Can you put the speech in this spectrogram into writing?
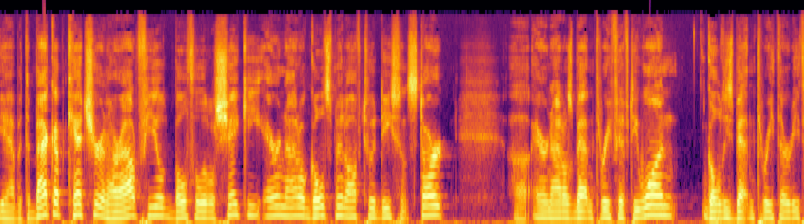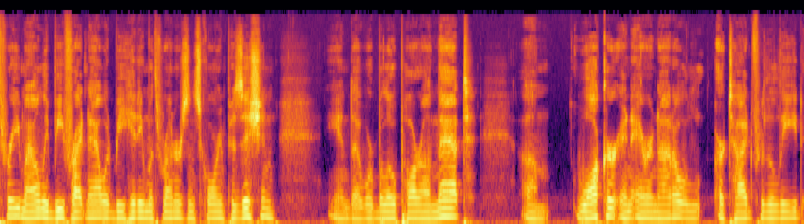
yeah, but the backup catcher and our outfield both a little shaky. Arenado, Goldschmidt off to a decent start. Uh, Arenado's batting 351. Goldie's batting 333. My only beef right now would be hitting with runners in scoring position, and uh, we're below par on that. Um, Walker and Arenado are tied for the lead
